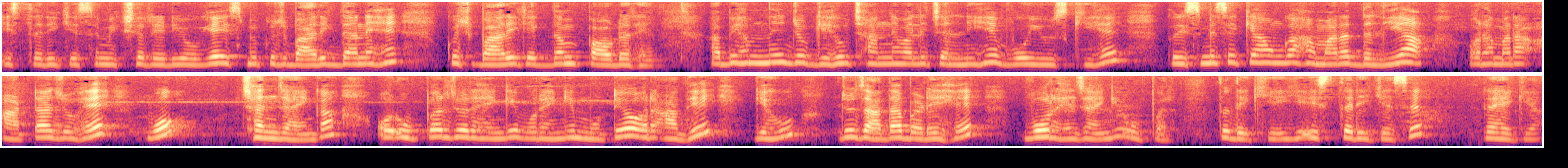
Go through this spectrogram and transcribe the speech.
इस तरीके से मिक्सचर रेडी हो गया। इसमें कुछ बारीक दाने हैं, कुछ बारीक एकदम पाउडर है। अभी हमने जो गेहूँ छानने वाली चलनी है, वो यूज़ की है। तो इसमें से क्या होगा, हमारा दलिया और हमारा आटा जो है, वो छन जाएगा और ऊपर जो रहेंगे, वो रहेंगे मोटे और आधे गेहूँ। जो ज़्यादा बड़े हैं, वो रह जाएँगे ऊपर। तो देखिए, ये इस तरीके से रह गया।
